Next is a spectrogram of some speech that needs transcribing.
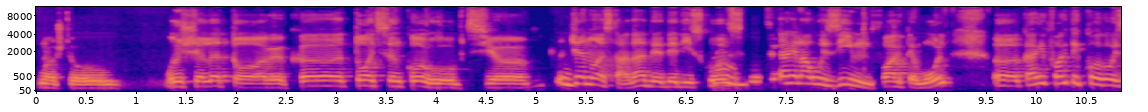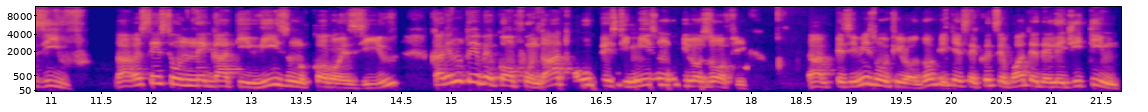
nu știu, înșelător, că toți sunt corupți, uh, genul ăsta da? de, de discurs mm. pe care îl auzim foarte mult, uh, care e foarte coroziv. Da? Ăsta este un negativism coroziv care nu trebuie confundat cu pesimismul filozofic. Da? Pesimismul filozofic este cât se poate de legitim.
